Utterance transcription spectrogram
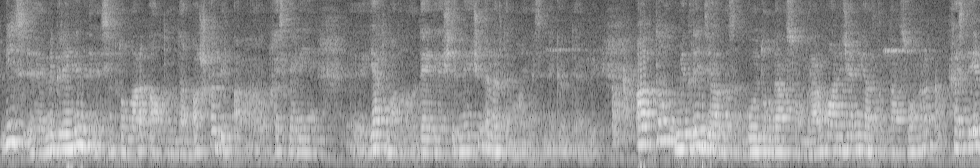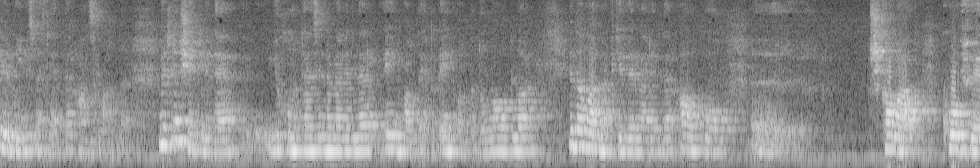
biz e, miqrenin e, simptomları altında başqa bir xəstəliyin e, yatmadığını dəqiqləşdirmək üçün MRT göndəririk. Artıq miqren diaqnozunu qoyduqdan sonra, müalicəni yazdıqdan sonra xəstəyə verdiyimiz məsləhətlər hansılardır? Mütləq şəkildə yuxunu tənzimləməlidirlər, eyni vaxtda yatıb, eyni vaxtda durmalıdırlar, qidalarına fikir verməlidirlər, alkol, şokolad, kofe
